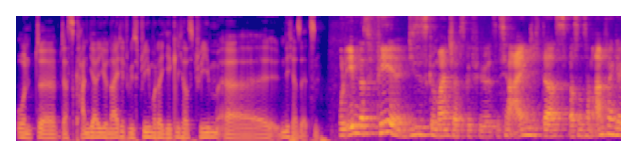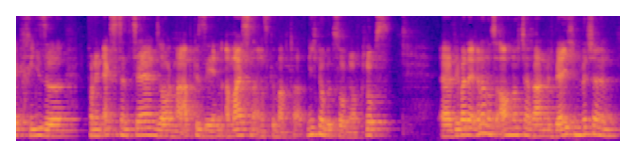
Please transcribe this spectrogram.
Und äh, das kann ja United We Stream oder jeglicher Stream äh, nicht ersetzen. Und eben das Fehlen dieses Gemeinschaftsgefühls ist ja eigentlich das, was uns am Anfang der Krise von den existenziellen Sorgen mal abgesehen am meisten Angst gemacht hat. Nicht nur bezogen auf Clubs. Äh, wir beide erinnern uns auch noch daran, mit welchen Mitteln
